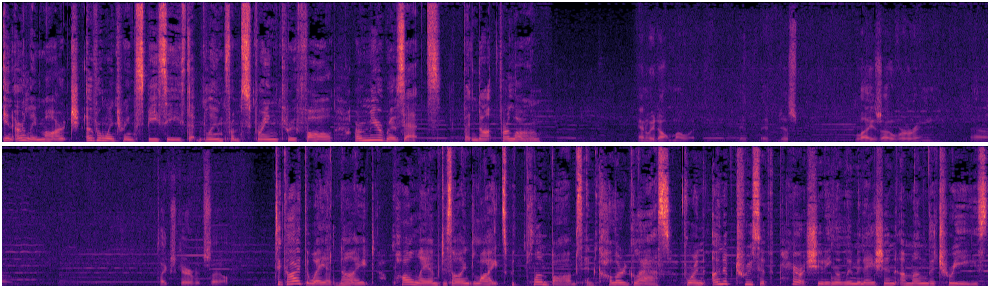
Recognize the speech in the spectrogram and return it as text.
In early March, overwintering species that bloom from spring through fall are mere rosettes, but not for long. And we don't mow it. It, it just lays over and uh, takes care of itself. To guide the way at night, Paul Lamb designed lights with plumb bobs and colored glass for an unobtrusive parachuting illumination among the trees.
